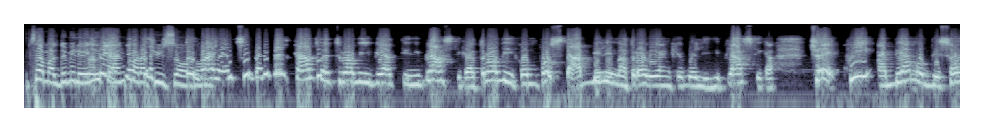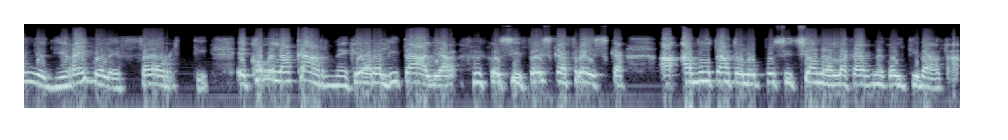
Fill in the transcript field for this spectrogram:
siamo al 2020 e ancora ci sono. Vai al supermercato e trovi i piatti di plastica, trovi i compostabili, ma trovi anche quelli di plastica. Cioè, qui abbiamo bisogno di regole forti. E come la carne, che ora l'Italia, così fresca fresca, ha, ha votato l'opposizione alla carne coltivata,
